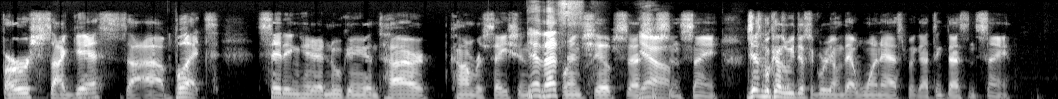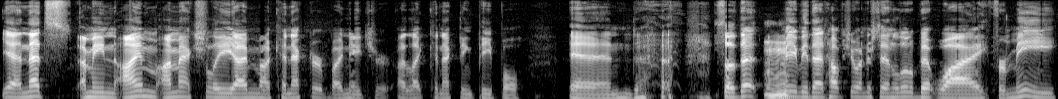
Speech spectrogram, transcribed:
first, I guess. Uh, but sitting here nuking entire conversations, Yeah, and that's- friendships, that's just insane. Just because we disagree on that one aspect, I think that's insane. Yeah, and that's I mean, I'm I'm actually I'm a connector by nature. I like connecting people. And so that Mhm. maybe that helps you understand a little bit why for me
